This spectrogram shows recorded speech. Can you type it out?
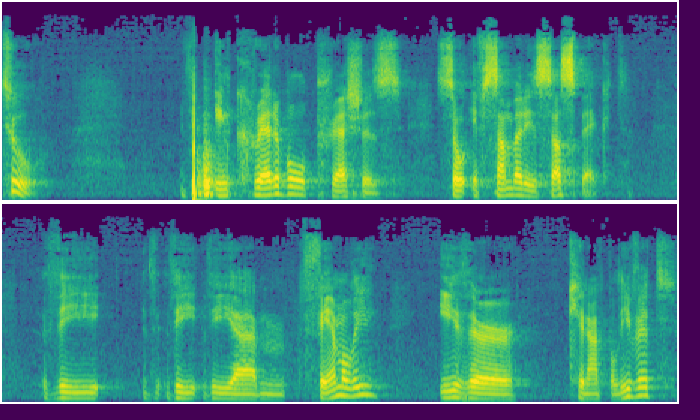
Two, the incredible pressures. So if somebody is suspect, the, the, the um, family either cannot believe it,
